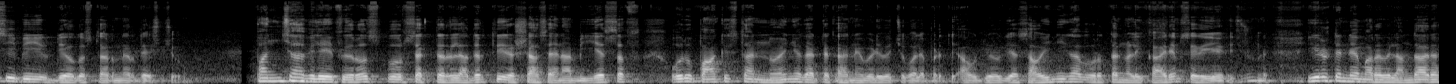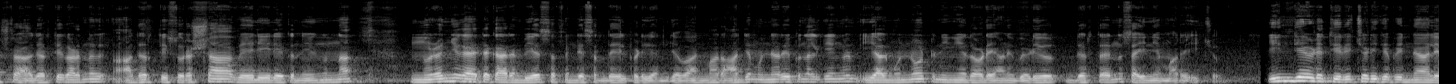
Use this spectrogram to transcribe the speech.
സി ബി ഉദ്യോഗസ്ഥർ നിർദ്ദേശിച്ചു. പഞ്ചാബിലെ ഫിറോസ്പൂർ സെക്ടറിൽ അതിർത്തി രക്ഷാസേന ബി എസ് എഫ് ഒരു പാകിസ്ഥാൻ നുഴഞ്ഞുകയറ്റക്കാരനെ വെടിവെച്ച് കൊലപ്പെടുത്തി. ഔദ്യോഗിക സൈനിക വൃത്തങ്ങൾ ഇക്കാര്യം സ്ഥിരീകരിച്ചിട്ടുണ്ട്. ഇരുട്ടിന്റെ മറവിൽ അന്താരാഷ്ട്ര അതിർത്തി കടന്ന് അതിർത്തി സുരക്ഷാ വേലിയിലേക്ക് നീങ്ങുന്ന നുഴഞ്ഞുകയറ്റക്കാരൻ ബി എസ് എഫിന്റെ ശ്രദ്ധയിൽപ്പെടുകയാണ് ജവാന്മാർ ആദ്യം മുന്നറിയിപ്പ് നൽകിയെങ്കിലും ഇയാൾ മുന്നോട്ട് നീങ്ങിയതോടെയാണ് വെടിയുതിർത്തതെന്ന് സൈന്യം അറിയിച്ചു. ഇന്ത്യയുടെ തിരിച്ചടിക്ക് പിന്നാലെ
